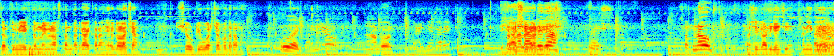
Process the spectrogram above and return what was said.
जर तुम्ही एकदम नवीन असताना तर काय करा ह्या गळाच्या शेवटी वरच्या पदराला. वर. हा बोल. ही अशी गाठी घ्यायची. बस. सपनाऊ अशी गाठ घ्यायची आणि इकडे बघा.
